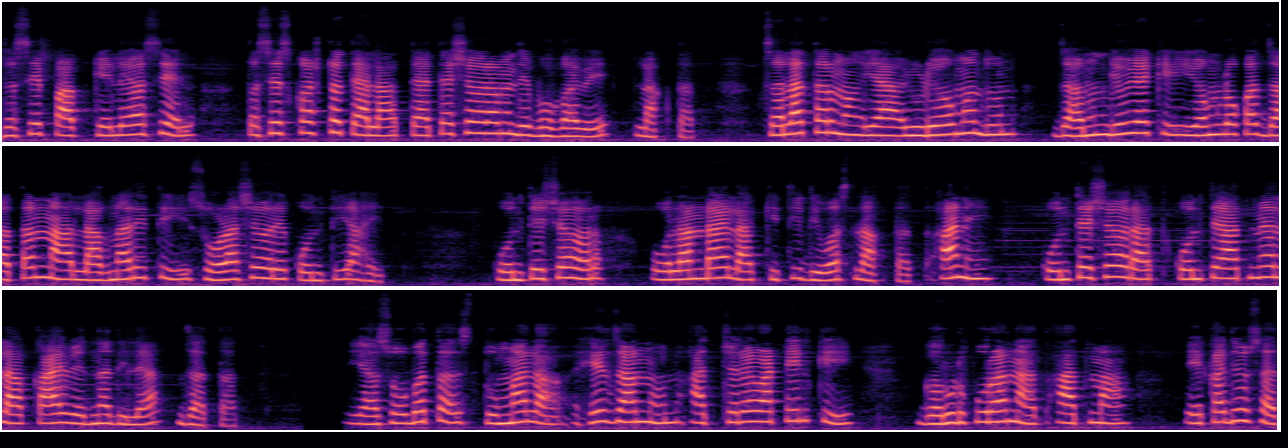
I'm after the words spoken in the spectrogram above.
जसे पाप केले असेल तसेच कष्ट त्याला त्या त्या शहरामध्ये भोगावे लागतात. चला तर मग या व्हिडिओमधून जाणून घेऊया की यमलोकात जाताना लागणारी ती सोळा शहरे कोणती आहेत? कोणते शहर ओलांडायला किती दिवस लागतात? आणि कोणत्या शहरात कोणत्या आत्म्याला काय वेदना दिल्या जातात? यासोबतच तुम्हाला हे जाणून आश्चर्य वाटेल की गरुड पुराणात आत्मा एका दिवसात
